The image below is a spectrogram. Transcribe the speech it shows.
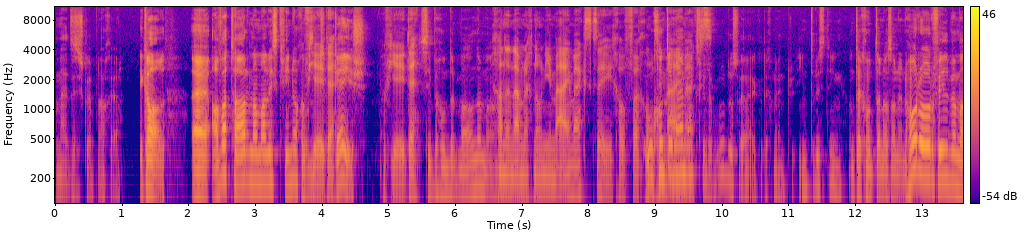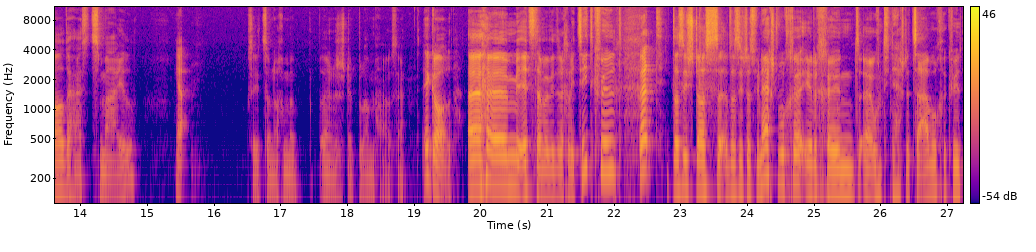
nein, das ist glaube nachher, egal, äh, Avatar nochmal ins Kino kommt. jeden. Gehst Auf jeden. 700 Mal nochmal. Ich habe ihn nämlich noch nie im IMAX gesehen. Ich hoffe, er Oh, kommt, kommt im der IMAX. IMAX? Oh, das wäre eigentlich noch inter- interesting. Und dann kommt dann noch so ein Horrorfilm mal, der heißt Smile. Ja. Sieht so nach einem. Äh, das ist nicht Blumhouse. hä? Egal. Ähm, jetzt haben wir wieder ein bisschen Zeit gefüllt. Gut. Das ist das, das ist das für nächste Woche. Ihr könnt, äh, und die nächsten 10 Wochen gefühlt,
